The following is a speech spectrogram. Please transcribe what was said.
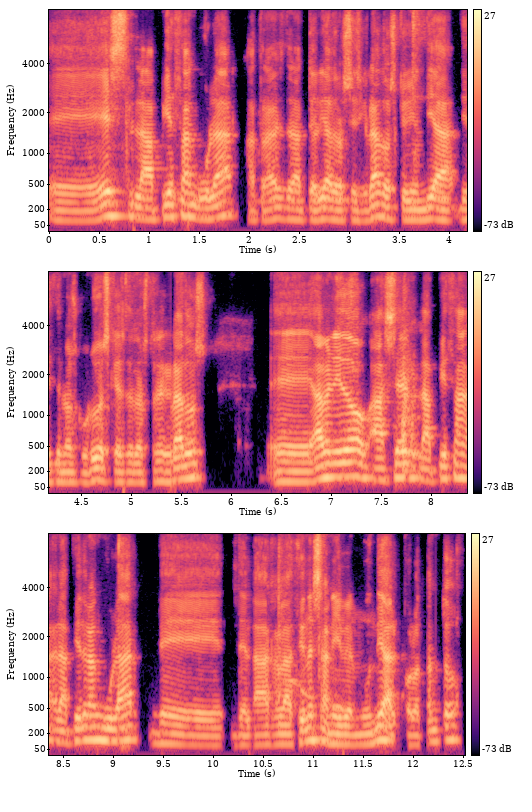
eh, es la pieza angular a través de la teoría de los seis grados, que hoy en día dicen los gurús que es de los tres grados, eh, ha venido a ser la, pieza, la piedra angular de, las relaciones a nivel mundial. Por lo tanto,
